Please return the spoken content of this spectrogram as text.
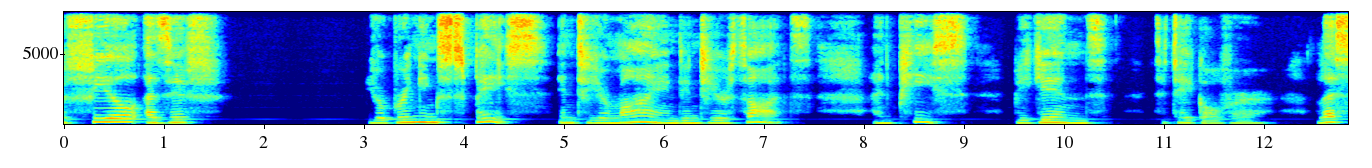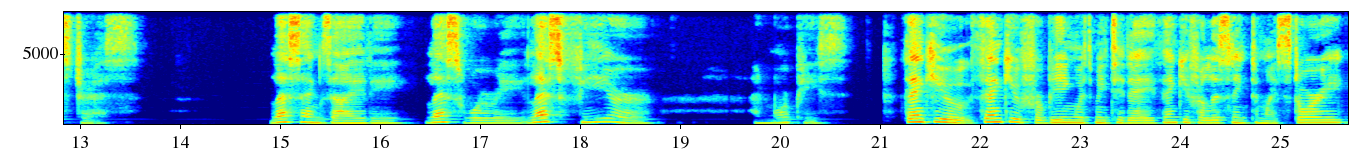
to feel as if you're bringing space into your mind, into your thoughts, and peace begins to take over. Less stress, less anxiety, less worry, less fear, and more peace. Thank you. Thank you for being with me today. Thank you for listening to my story.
